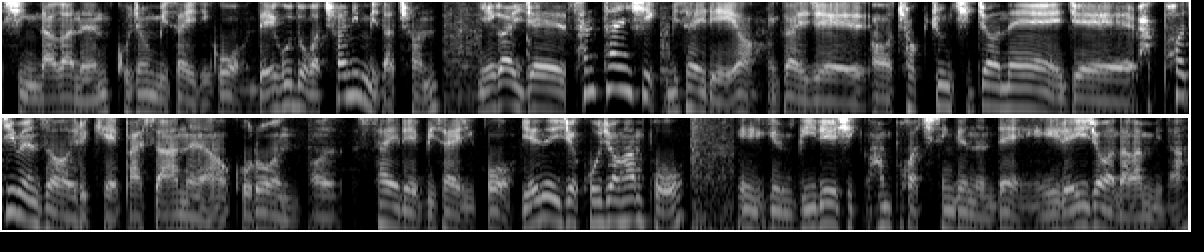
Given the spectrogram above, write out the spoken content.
씩 나가는 고정 미사일이고 내구도가 1000입니다. 1000. 얘가 이제 산탄식 미사일이에요. 그러니까 이제 어, 적중 직전에 이제 팍 퍼지면서 이렇게 발사하는 어, 그런 어, 스타일의 미사일이고 얘는 이제 고정 한포 이게 미래식 한포 같이 생겼는데 이 레이저가 나갑니다.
